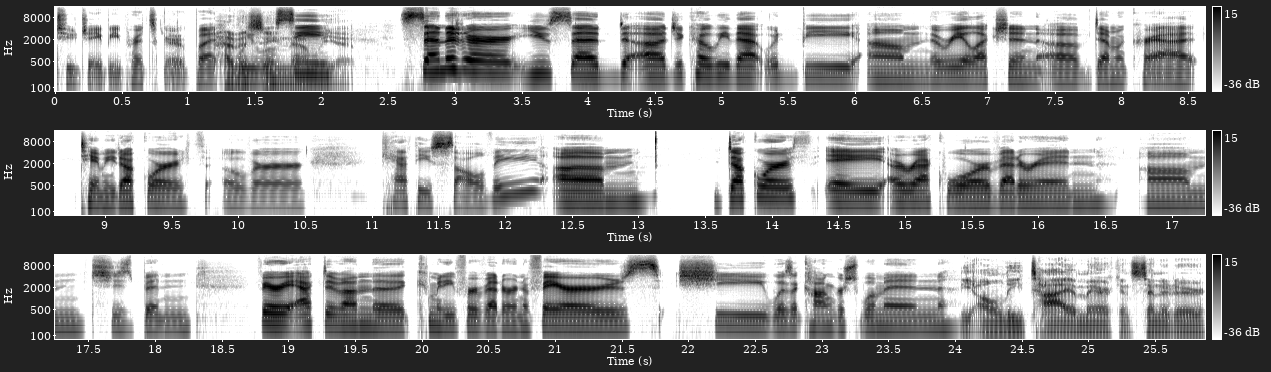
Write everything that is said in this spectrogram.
to JB Pritzker, but Haven't we will see. Senator, you said uh, Jacoby that would be um, the reelection of Democrat Tammy Duckworth over Kathy Salvi. Um, Duckworth, a Iraq War veteran, um, she's been very active on the Committee for Veteran Affairs. She was a congresswoman. The only Thai American senator,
